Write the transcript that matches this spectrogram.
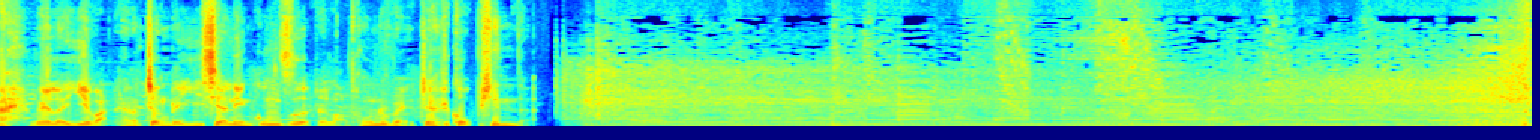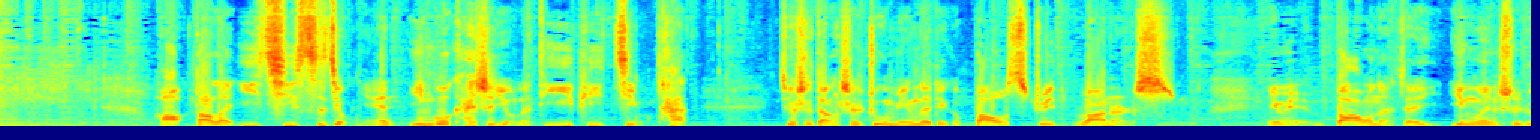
哎，为了一晚上挣这一先令工资，这老同志们真是够拼的。好，到了一七四九年，英国开始有了第一批警探，就是当时著名的这个 Bow Street Runners。因为 Bow 呢，在英文是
